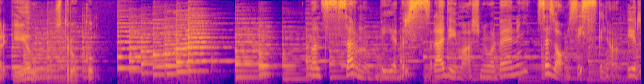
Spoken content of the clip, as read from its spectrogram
ar Ievu Struku. Mans sarunu biedrs raidījumā Šņurbēniņa sezonas izskaņā ir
